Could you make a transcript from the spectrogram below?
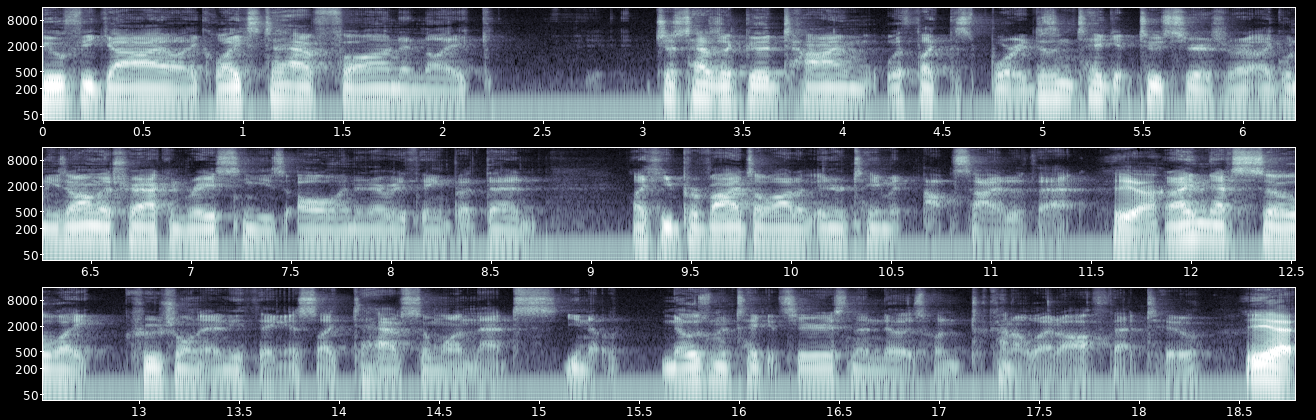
goofy guy, like likes to have fun, and like just has a good time with like the sport. He doesn't take it too serious, right? Like when he's on the track and racing, he's all in and everything, but then like he provides a lot of entertainment outside of that. Yeah. And I think that's so like crucial in anything. Is like to have someone that's you know knows when to take it serious and then knows when to kind of let off that too. Yeah,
